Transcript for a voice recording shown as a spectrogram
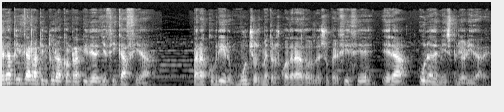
Poder aplicar la pintura con rapidez y eficacia para cubrir muchos metros cuadrados de superficie era una de mis prioridades.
